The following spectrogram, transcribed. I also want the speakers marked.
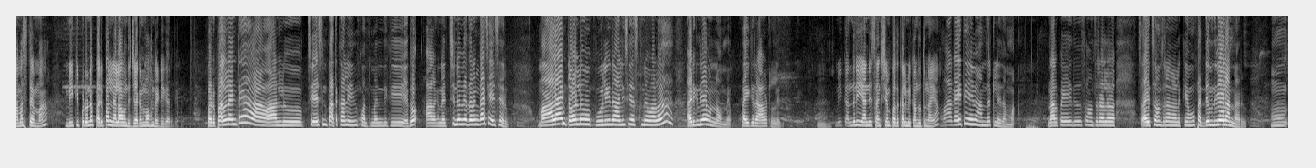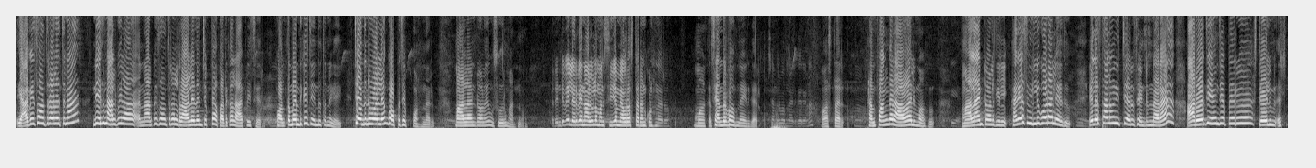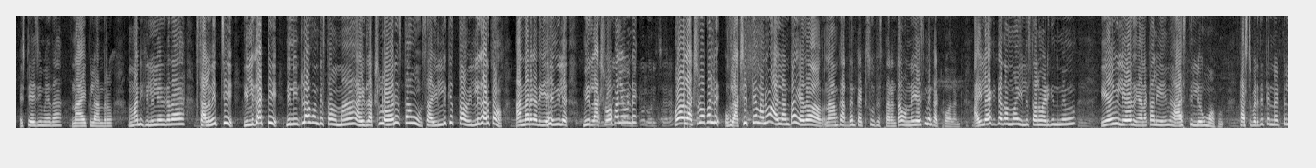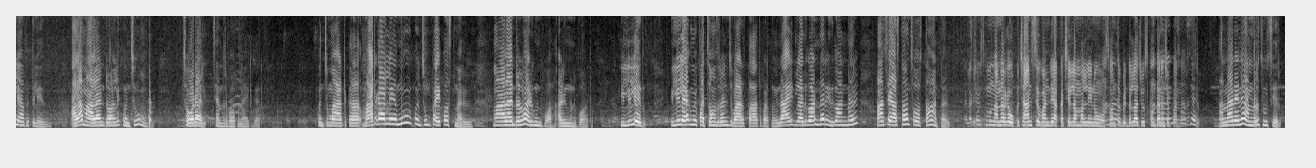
Speaker 1: నమస్తే అమ్మా. మీకు ఇప్పుడున్న పరిపాలన ఎలా ఉంది జగన్మోహన్ రెడ్డి గారిది?
Speaker 2: పరిపాలన అంటే వాళ్ళు చేసిన పథకాలు ఏమి కొంతమందికి ఏదో వాళ్ళకి నచ్చిన విధంగా చేశారు. మాలాంటి వాళ్ళు కూలీ నాలి చేసుకునే వాళ్ళం అడిగినే ఉన్నాం మేము. పైకి రావట్లేదు.
Speaker 1: మీకు అందని అన్ని సంక్షేమ పథకాలు మీకు అందుతున్నాయా?
Speaker 2: మాకైతే ఏమి అందట్లేదమ్మా. నలభై ఐదు సంవత్సరాలు ఐదు సంవత్సరాల వాళ్ళకేమో పద్దెనిమిది వేలు అన్నారు. యాభై సంవత్సరాలు వచ్చినా నీకు నలభై నలభై సంవత్సరాలు రాలేదని చెప్పి ఆ పథకాలు ఆపేశారు. కొంతమందికే చెందుతున్నాయి. చెందిన వాళ్ళేం గొప్ప చెప్పుకుంటున్నారు. మాలాంటి వాళ్ళే ఉసూరుమంటున్నాం
Speaker 1: రెండు వేల ఇరవై నాలుగులో మన సీఎం ఎవరు వస్తారనుకుంటున్నారు?
Speaker 2: మాకు చంద్రబాబు నాయుడు గారు.
Speaker 1: చంద్రబాబు నాయుడు గారేనా?
Speaker 2: వస్తారు. కన్ఫామ్గా రావాలి మాకు. మాలాంటి వాళ్ళకి కనీసం ఇల్లు కూడా లేదు. ఇళ్ళ స్థలం ఇచ్చారు సెంటున్నారా? ఆ రోజు ఏం చెప్పారు? స్టేజ్ స్టేజీ మీద నాయకులు అందరూ అమ్మా నీకు ఇల్లు లేదు కదా స్థలం ఇచ్చి ఇల్లు కట్టి నేను ఇంట్లోకి పంపిస్తామమ్మా ఐదు లక్షలు లోన్ ఇస్తాము స ఇల్లుకి ఇస్తాం ఇల్లు కడతాం. అన్నారు కదా ఏమీ లేదు మీరు లక్ష రూపాయలు ఇవ్వండి. ఓ లక్ష రూపాయలు ఒక లక్ష ఇస్తే మనం వాళ్ళంట ఏదో నామకార్థాన్ని కట్టి చూపిస్తారంట ఉన్న వేసి మేము కట్టుకోవాలంట. అవి లేక కదమ్మా ఇల్లు స్థలం అడిగింది మేము. ఏమీ లేదు వెనకాల ఏమి ఆస్తులు లేవు మాకు. కష్టపడితే తిన్నట్టు లేకపోతే లేదు. అలా మాలాంటి వాళ్ళని కొంచెం చూడాలి చంద్రబాబు నాయుడు గారు. కొంచెం మాటగా మాటగారులేమో కొంచెం పైకి వస్తున్నారు. మాలాంటి వాళ్ళు అడుగుండిపో అడుగుండిపోవటం ఇల్లు లేదు. ఇల్లు లేక మేము పది సంవత్సరాల నుంచి బాధ పాత పడుతున్నాం. ఈ నాయకులు అదిగో అంటున్నారు ఇదిగో అంటున్నారు "ఆ, చేస్తాం చూస్తాం అంటారు.
Speaker 1: ఎలక్షన్స్ ముందు అన్నారుగా ఒక ఛాన్స్ ఇవ్వండి అక్క చెల్లమ్మల్ని నేను సొంత బిడ్డలా చూసుకుంటానని చెప్పాను
Speaker 2: చూశారు. అన్నారని అందరూ చూశారు.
